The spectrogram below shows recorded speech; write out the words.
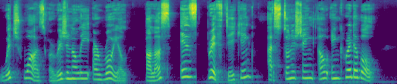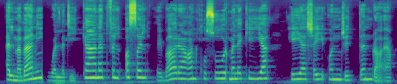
which was originally a royal palace, is breathtaking, astonishing أو incredible. المباني والتي كانت في الأصل عبارة عن قصور ملكية هي شيء جدا رائع.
